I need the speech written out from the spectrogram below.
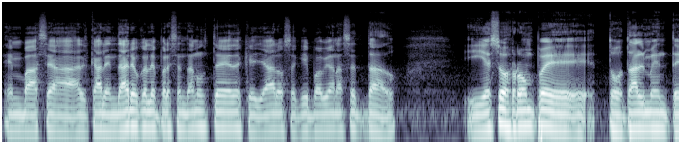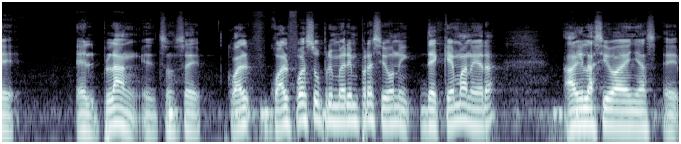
en base al calendario que le presentan ustedes, que ya los equipos habían aceptado, y eso rompe totalmente el plan. Entonces, ¿cuál, cuál fue su primera impresión y de qué manera Águilas Ibaeñas eh,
